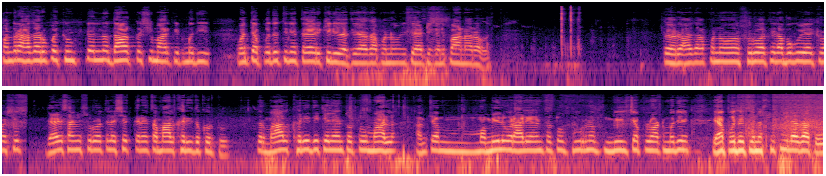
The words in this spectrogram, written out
पंधरा हजार रुपये क्विंटलनं डाळ कशी मार्केटमध्ये कोणत्या पद्धतीने तयार केली जाते आज आपण इथे या ठिकाणी पाहणार आहोत. तर आज आपण सुरुवातीला बघूया किंवा शेत ज्यावेळेस आम्ही सुरुवातीला शेतकऱ्यांचा माल खरेदी करतो तर माल खरेदी केल्यानंतर तो माल आमच्या म- मिलवर आल्यानंतर तो पूर्ण मिलच्या प्लॉटमध्ये या पद्धतीनं सुकविला जातो.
